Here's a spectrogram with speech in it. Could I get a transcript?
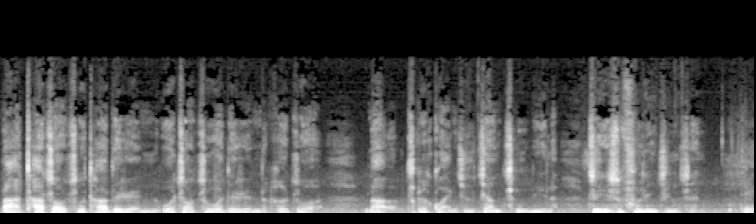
那他找出他的人，我找出我的人的合作，那这个馆就这样成立了。这也是福伦精神。对。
